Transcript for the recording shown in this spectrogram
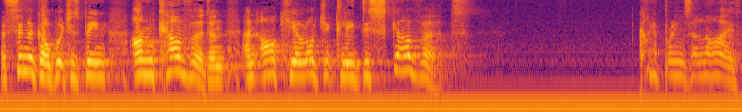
a synagogue which has been uncovered and, and archaeologically discovered. Kind of brings alive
